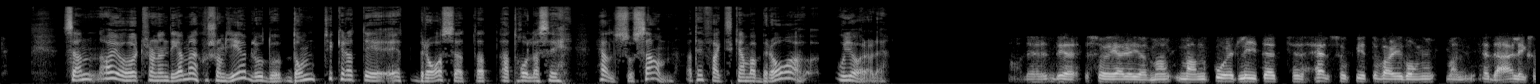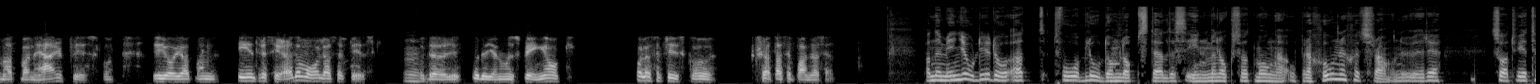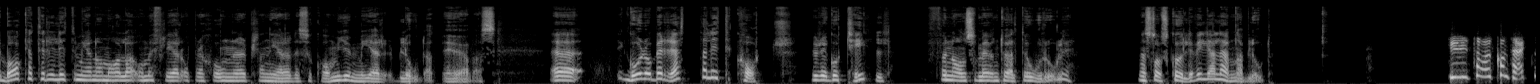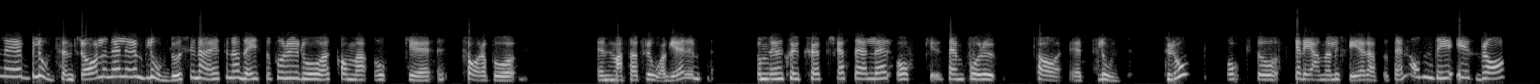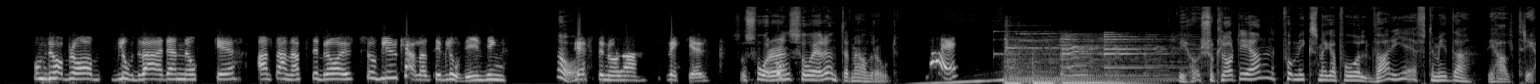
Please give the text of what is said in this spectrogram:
Sen har jag hört från en del människor som ger blod, de tycker att det är ett bra sätt att, att hålla sig hälsosam, att det faktiskt kan vara bra att göra det. Ja, det, det så är det ju. Man, man får ett litet hälsokvitto varje gång man är där, liksom att man är frisk. Och det gör ju att man är intresserad av att hålla sig frisk. Mm. Och det, både genom att springa och hålla sig frisk och sköta sig på andra sätt. Pandemin gjorde ju då att två blodomlopp ställdes in men också att många operationer sköts fram och nu är det så att vi är tillbaka till det lite mer normala och med fler operationer planerade så kommer ju mer blod att behövas. Eh, går det att berätta lite kort hur det går till för någon som eventuellt är orolig men som skulle vilja lämna blod? Du tar kontakt med blodcentralen eller en blodbuss i närheten av dig så får du då komma och eh, svara på en massa frågor som en sjuksköterska ställer och sen får du ta ett blodprov och så ska det analyseras och sen om det är bra, om du har bra blodvärden och eh, allt annat ser bra ut så blir du kallad till blodgivning Ja, efter några veckor. så svårare än så är det inte med andra ord. Nej. Vi hörs såklart igen på Mix Megapol varje eftermiddag vid halv tre.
